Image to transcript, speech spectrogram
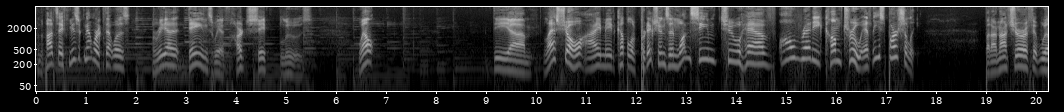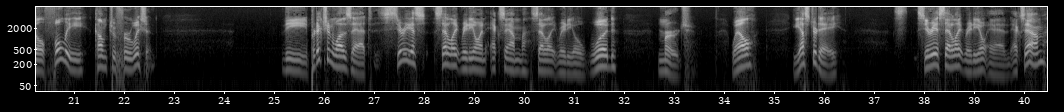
From the Podsafe Music Network, that was Maria Daines with Heart Shaped Blues. Well, the um, last show I made a couple of predictions, and one seemed to have already come true, at least partially. But I'm not sure if it will fully come to fruition. The prediction was that Sirius satellite radio and XM satellite radio would merge. Well, yesterday, Sirius satellite radio and XM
